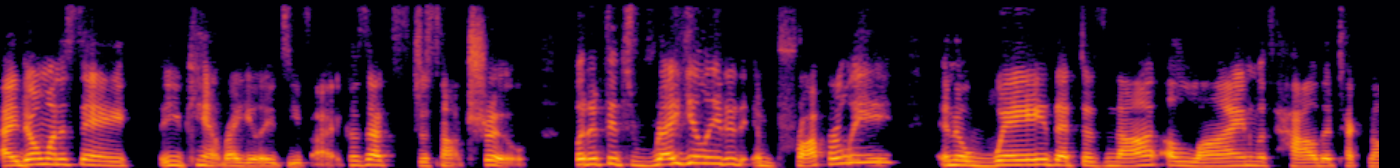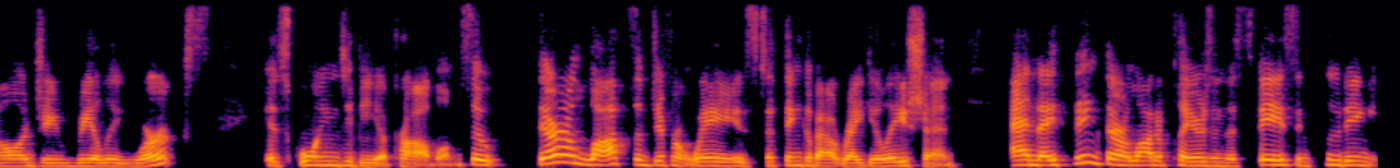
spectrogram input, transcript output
I don't want to say that you can't regulate DeFi because that's just not true. But if it's regulated improperly in a way that does not align with how the technology really works, it's going to be a problem. So, there are lots of different ways to think about regulation. And I think there are a lot of players in the space, including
